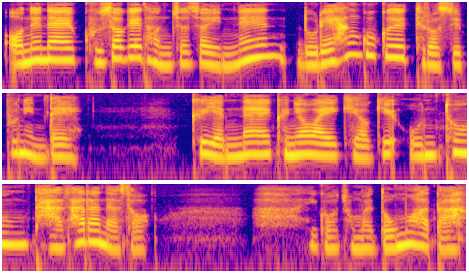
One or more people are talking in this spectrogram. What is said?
어느 날 구석에 던져져 있는 노래 한 곡을 들었을 뿐인데 그 옛날 그녀와의 기억이 온통 다 살아나서 하, 이거 정말 너무하다.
